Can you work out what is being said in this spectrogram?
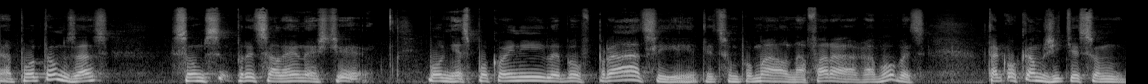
A potom zase som predsa len ešte bol nespokojný, lebo v práci, keď som pomáhal na farách a vôbec, tak okamžite som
